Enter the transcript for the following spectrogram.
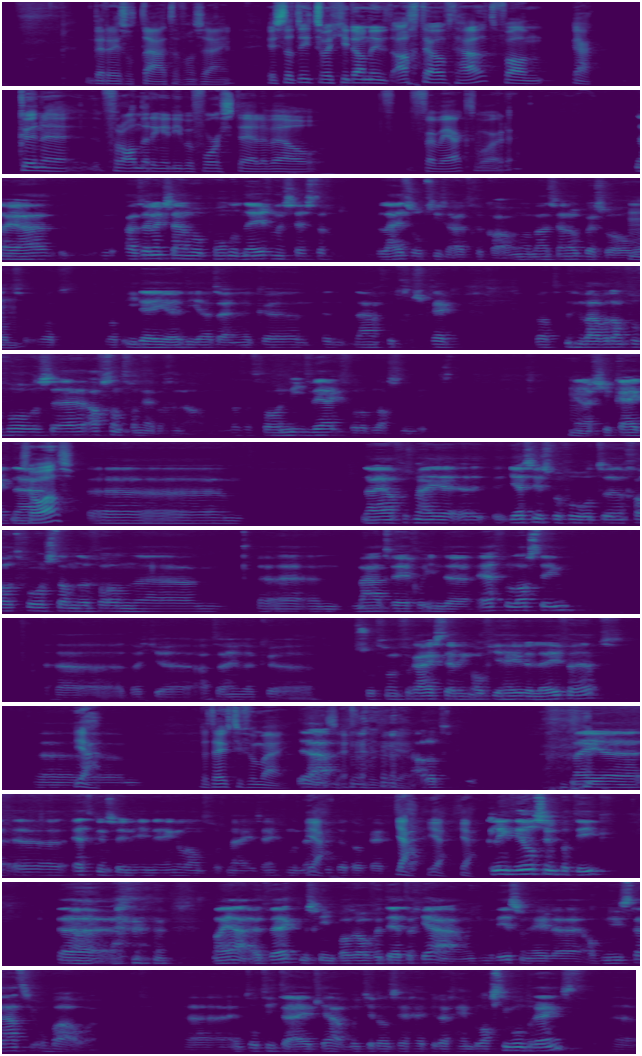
de resultaten van zijn. Is dat iets wat je dan in het achterhoofd houdt? Van kunnen veranderingen die we voorstellen wel verwerkt worden? Nou ja, uiteindelijk zijn we op 169 beleidsopties uitgekomen, maar er zijn ook best wel hmm. wat, wat, wat, ideeën die uiteindelijk uh, na een goed gesprek, wat, waar we dan vervolgens uh, afstand van hebben genomen, omdat het gewoon niet werkt voor de Belastingdienst. En als je kijkt naar. Zoals? Uh, nou ja, volgens mij, uh, Jesse is bijvoorbeeld een groot voorstander van ehm, een maatregel in de erfbelasting. Eh, dat je uiteindelijk eh, een soort van vrijstelling over je hele leven hebt. ja, ehm, dat heeft hij van mij. Ja, dat is echt een goed idee. nou, dat, mij, Atkinson in Engeland, volgens mij, is een van de mensen die dat ook heeft. Ja, ja, ja. Klinkt heel sympathiek. Uh, maar ja, het werkt misschien pas over 30 jaar, want je moet eerst een hele administratie opbouwen. Uh, en tot die tijd ja, moet je dan zeggen, heb je daar geen belastingopbrengst? Uh,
